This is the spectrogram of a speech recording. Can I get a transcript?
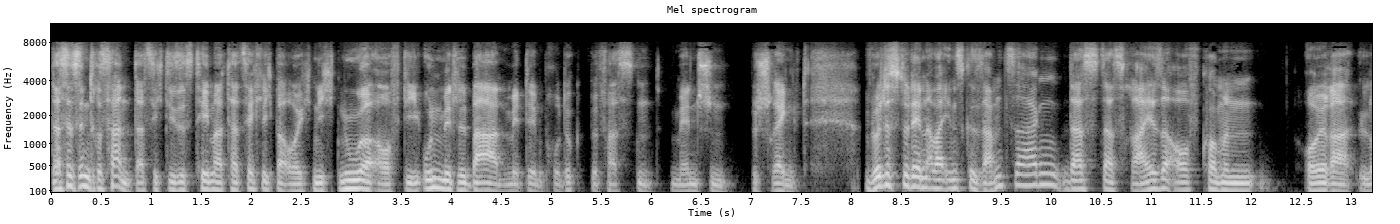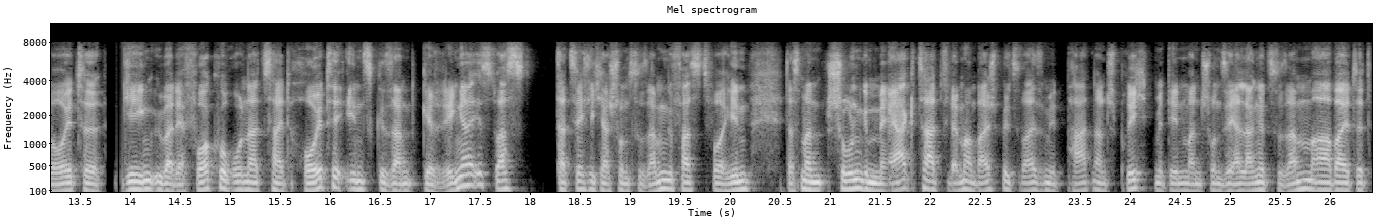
Das ist interessant, dass sich dieses Thema tatsächlich bei euch nicht nur auf die unmittelbar mit dem Produkt befassten Menschen beschränkt. Würdest du denn aber insgesamt sagen, dass das Reiseaufkommen eurer Leute gegenüber der Vor-Corona-Zeit heute insgesamt geringer ist? Du hast tatsächlich ja schon zusammengefasst vorhin, dass man schon gemerkt hat, wenn man beispielsweise mit Partnern spricht, mit denen man schon sehr lange zusammenarbeitet,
